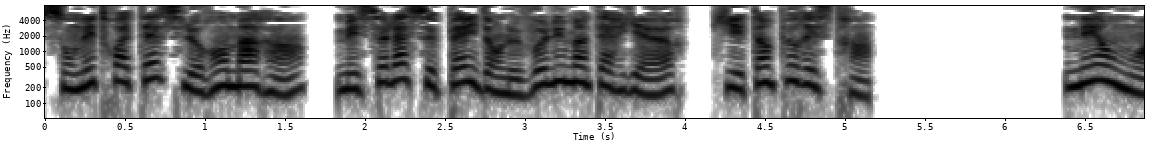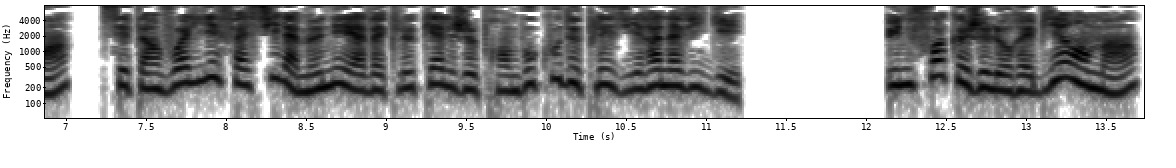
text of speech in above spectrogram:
Son étroitesse le rend marin, mais cela se paye dans le volume intérieur, qui est un peu restreint. Néanmoins, c'est un voilier facile à mener avec lequel je prends beaucoup de plaisir à naviguer. Une fois que je l'aurai bien en main,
